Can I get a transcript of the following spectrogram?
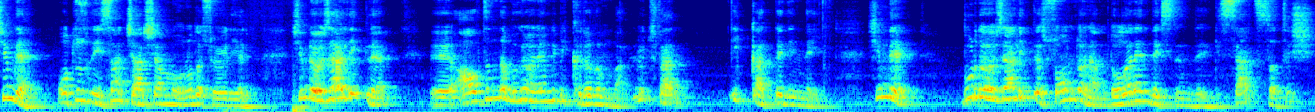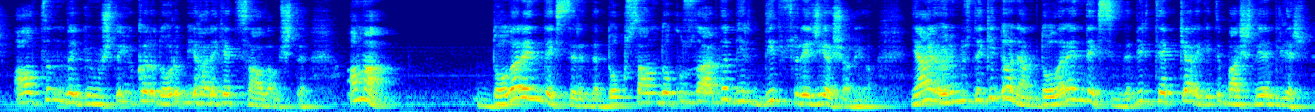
Şimdi 30 Nisan çarşamba onu da söyleyelim. Şimdi özellikle e, altında bugün önemli bir kırılım var. Lütfen dikkatle dinleyin. Şimdi burada özellikle son dönem dolar endeksindeki sert satış altın ve gümüşte yukarı doğru bir hareket sağlamıştı. Ama dolar endekslerinde 99'larda bir dip süreci yaşanıyor. Yani önümüzdeki dönem dolar endeksinde bir tepki hareketi başlayabilir.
